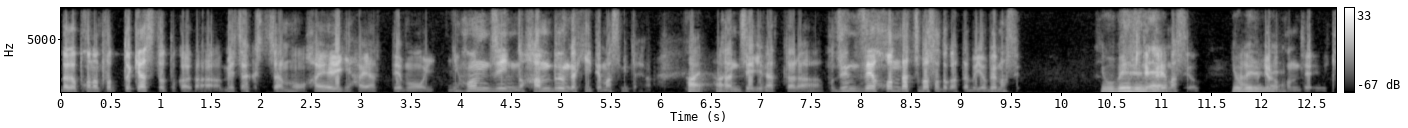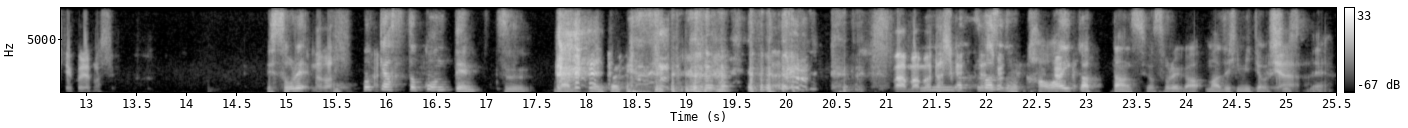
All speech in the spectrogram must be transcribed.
だからこのポッドキャストとかがめちゃくちゃもう流行りに流行って、もう日本人の半分が聞いてますみたいなはい、は感じになったら、もう全然本田翼とか多分呼べますよ。い。呼べる来てくれね。ますよ。呼べるね。はい喜んで来てくれますよ。え、それ、ポッドキャストコンテンツなの、本当に？まあまあまあ、確かに。本田翼でも可愛かったんですよ、それが。まあ、ぜひ見てほしいですね。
